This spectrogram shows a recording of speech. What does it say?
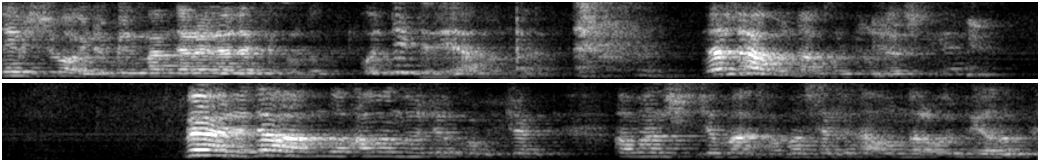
Nefsime uydum, bilmem nerelerde takıldım. Bu nedir ya bunlar? Ne zaman bundan kurtulacaksın ya? Böyle devamlı aman hoca korkacak. Aman işte cemaat, aman sakın ha onlara uymayalım.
